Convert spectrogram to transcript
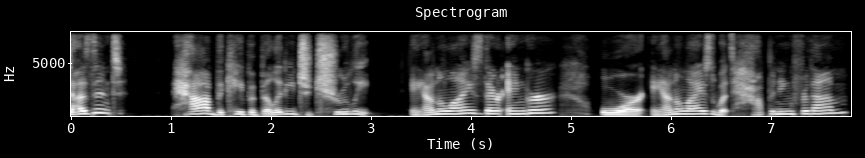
doesn't have the capability to truly analyze their anger or analyze what's happening for them,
